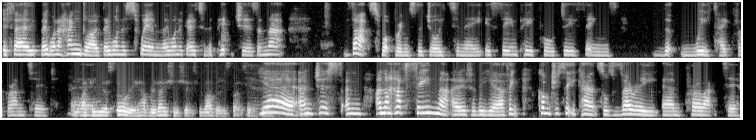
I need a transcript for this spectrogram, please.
if they they want to hang glide, they want to swim, they want to go to the pictures, and that that's what brings the joy to me is seeing people do things that we take for granted. And like in your story, have relationships with others, that sort of thing. Yeah, and just and and I have seen that over the year. I think Coventry City Council's very um, proactive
